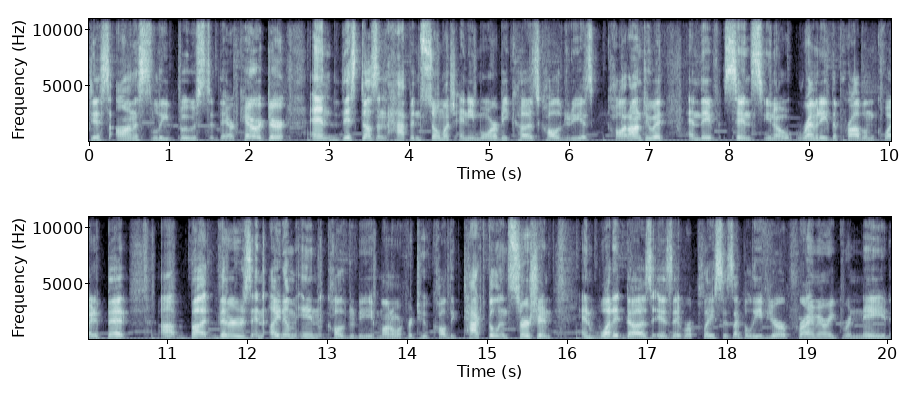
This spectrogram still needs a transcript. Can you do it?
dishonestly boost their character and this doesn't happen so much anymore because Call of Duty has caught on to it and they've since you know remedied the problem quite a bit. Uh, but there's an item in Call of Duty Modern Warfare 2 called the tactical insertion and what it does is it replaces I believe your primary grenade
